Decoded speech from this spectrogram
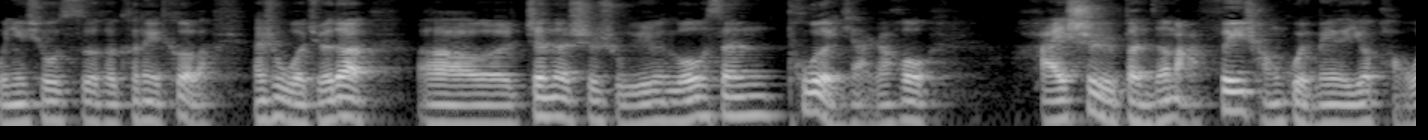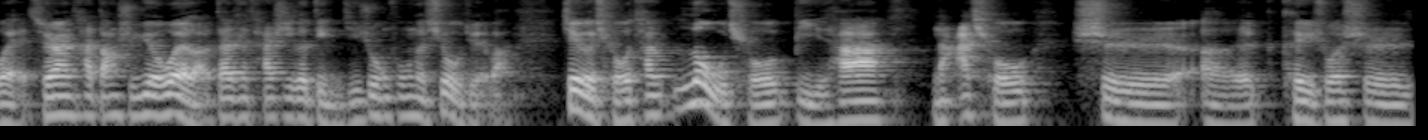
维尼修斯和科内特吧，但是我觉得呃真的是属于罗布森扑了一下，然后还是本泽马非常鬼魅的一个跑位。虽然他当时越位了，但是他是一个顶级中锋的嗅觉吧。这个球他漏球比他拿球。是呃，可以说是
